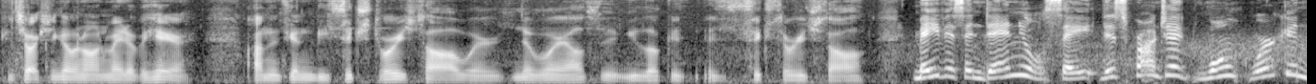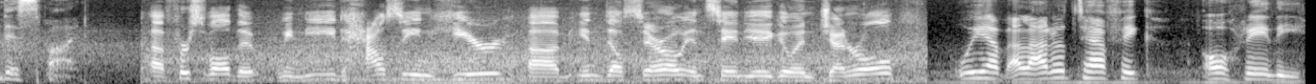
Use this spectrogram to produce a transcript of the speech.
construction going on right over here. Um, it's going to be six stories tall, where nowhere else that you look is six stories tall. Mavis and Daniel say this project won't work in this spot. Uh, first of all, that we need housing here um, in Del Cerro, in San Diego in general. We have a lot of traffic already.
